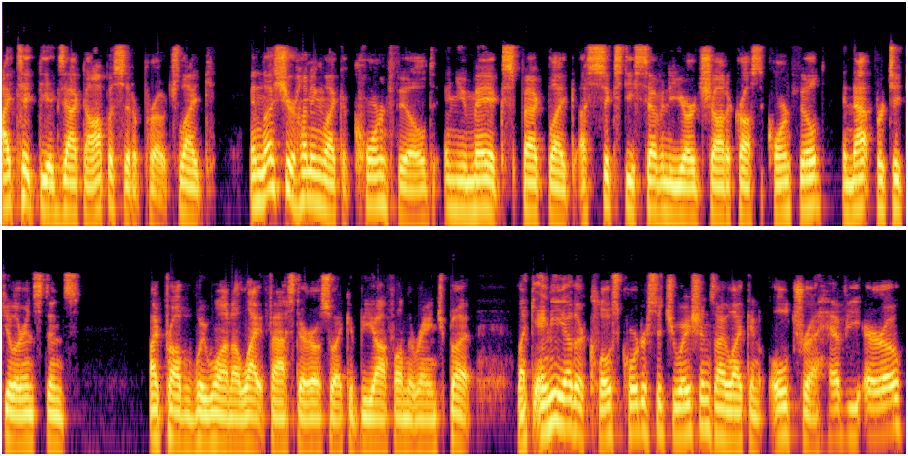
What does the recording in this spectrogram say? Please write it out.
I take the exact opposite approach. Like unless you're hunting like a cornfield and you may expect like a 60, 70 yard shot across the cornfield, in that particular instance, I probably want a light, fast arrow so I could be off on the range. But like any other close quarter situations, I like an ultra heavy arrow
